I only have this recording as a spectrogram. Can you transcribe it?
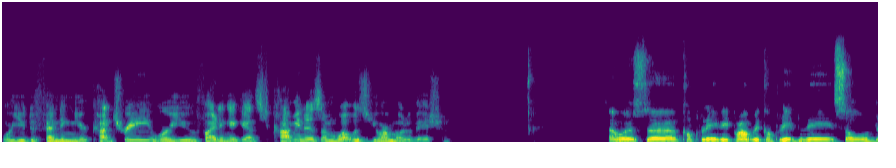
Were you defending your country? Were you fighting against communism? What was your motivation? I was uh, completely, probably completely sold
